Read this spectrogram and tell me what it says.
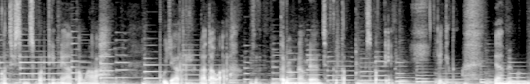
konsisten seperti ini atau malah buyar nggak tahu arah. Tapi mudah-mudahan sih tetap seperti ini. Kayak gitu. Ya memang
